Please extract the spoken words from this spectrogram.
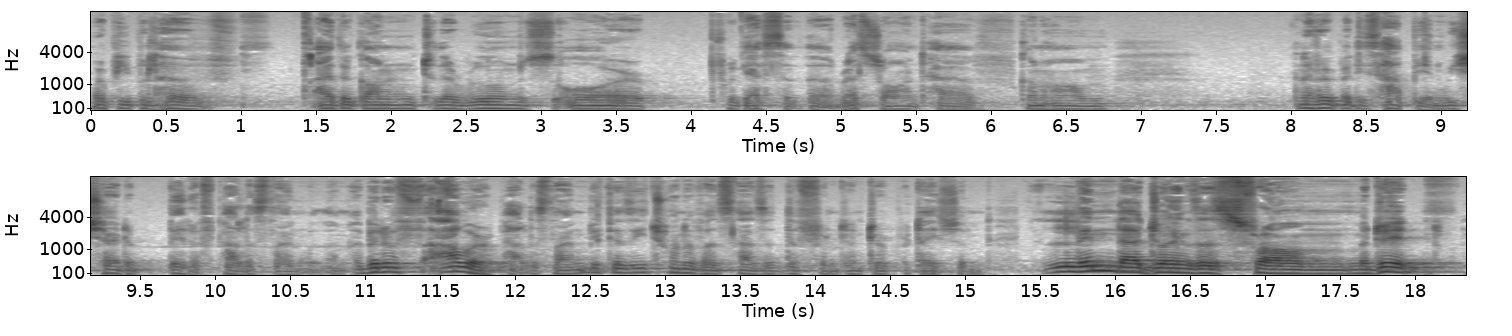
where people have either gone to their rooms or for guests at the restaurant have gone home and everybody's happy and we shared a bit of Palestine with them, a bit of our Palestine because each one of us has a different interpretation. Linda joins us from Madrid.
